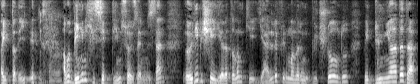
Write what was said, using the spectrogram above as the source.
Ayıp da değil. Ama benim hissettiğim sözlerinizden öyle bir şey yaratalım ki yerli firmaların güçlü olduğu ve dünyada da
